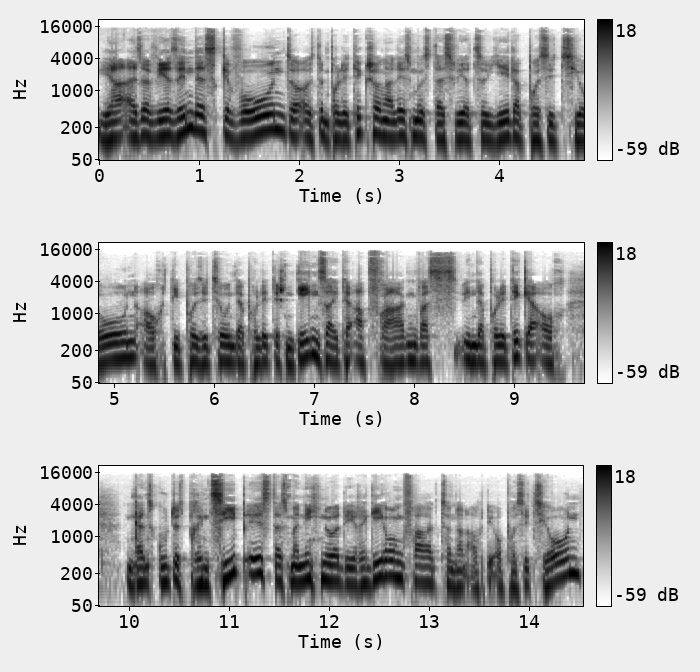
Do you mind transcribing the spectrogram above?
Ja, also wir sind es gewohnt aus dem Politikjournalismus, dass wir zu jeder Position auch die Position der politischen Gegenseite abfragen, was in der Politik ja auch ein ganz gutes Prinzip ist, dass man nicht nur die Regierung fragt, sondern auch die Opposition,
